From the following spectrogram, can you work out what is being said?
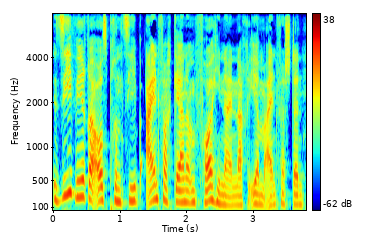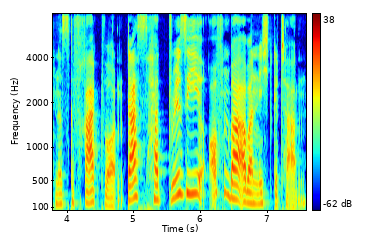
Sie wäre aus Prinzip einfach gerne im Vorhinein Nachhinein nach ihrem Einverständnis gefragt worden. Das hat Drizzy offenbar aber nicht getan.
